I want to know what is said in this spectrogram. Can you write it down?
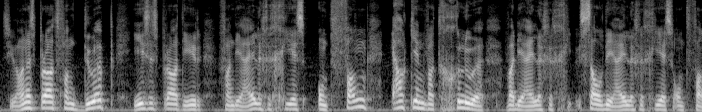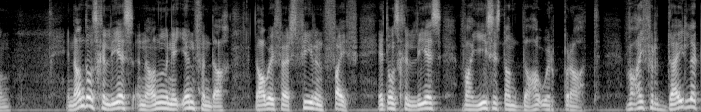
So Johannes praat van doop, Jesus praat hier van die Heilige Gees ontvang. Elkeen wat glo wat die Heilige sal die Heilige Gees ontvang. En dan het ons gelees in Handelinge 1 vandag, daarby vers 4 en 5, het ons gelees waar Jesus dan daaroor praat. Waar hy verduidelik,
